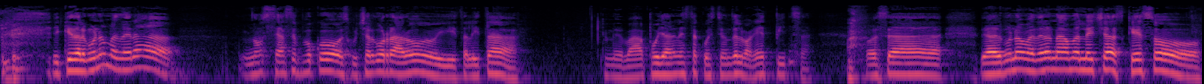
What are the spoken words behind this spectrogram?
Y que de alguna manera, no sé, hace poco escuché algo raro y Talita me va a apoyar en esta cuestión del baguette pizza. O sea, de alguna manera nada más le echas queso.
